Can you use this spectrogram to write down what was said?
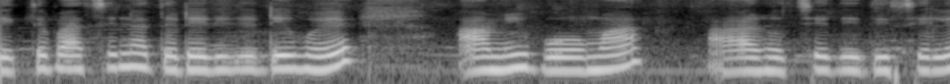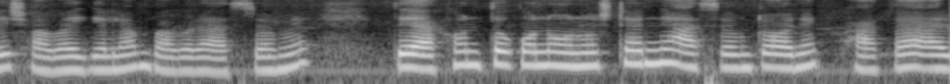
দেখতে পাচ্ছি না। তো রেডি রেডি হয়ে আমি, বৌমা আর হচ্ছে দিদির ছেলে, সবাই গেলাম বাবার আশ্রমে। তো এখন তো কোনো অনুষ্ঠান নেই, আশ্রমটা অনেক ফাঁকা আর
